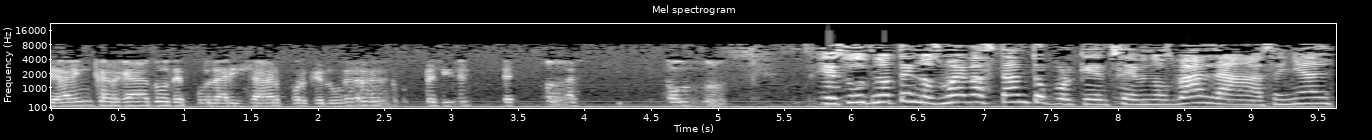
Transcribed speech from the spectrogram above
se ha encargado de polarizar porque en lugar de ser presidente de todas y todos, Jesús, no te nos muevas tanto porque se nos va la señal.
